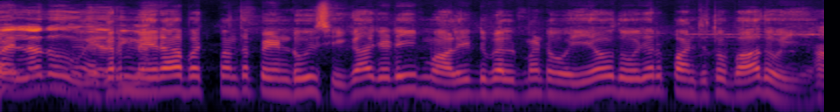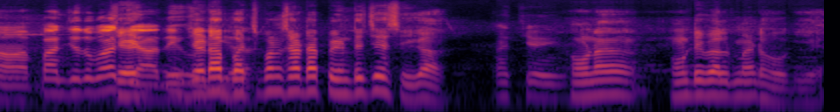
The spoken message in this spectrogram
ਪਹਿਲਾਂ ਤੋਂ ਹੋ ਗਿਆ ਅਗਰ ਮੇਰਾ ਬਚਪਨ ਤਾਂ ਪਿੰਡੂ ਹੀ ਸੀਗਾ ਜਿਹੜੀ ਮੋਹਾਲੀ ਡਿਵੈਲਪਮੈਂਟ ਹੋਈ ਹੈ ਉਹ 2005 ਤੋਂ ਬਾਅਦ ਹੋਈ ਹੈ ਹਾਂ ਪੰਜ ਤੋਂ ਬਾਅਦ ਜ਼ਿਆਦਾ ਜਿਹੜਾ। ਬਚਪਨ ਸਾਡਾ ਪਿੰਡ 'ਚ ਸੀਗਾ ਅੱਛਾ ਜੀ। ਹੁਣ ਹੁਣ ਡਿਵੈਲਪਮੈਂਟ ਹੋ ਗਈ ਹੈ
